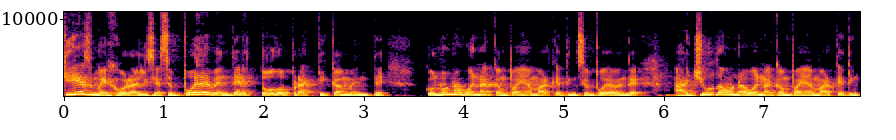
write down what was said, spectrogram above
¿Qué es mejor, Alicia? Se puede vender todo prácticamente. Con una buena campaña de marketing se puede vender. Ayuda a una buena campaña de marketing.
